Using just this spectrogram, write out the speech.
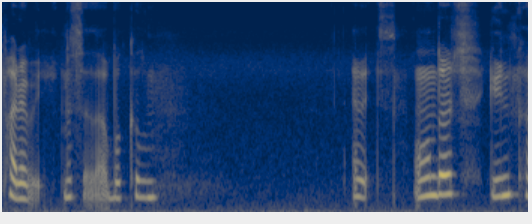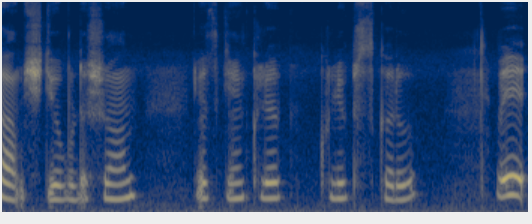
para veriyor. Mesela bakalım. Evet. 14 gün kalmış diyor burada şu an. Gözüküyor kulüp kulüp skoru. Ve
